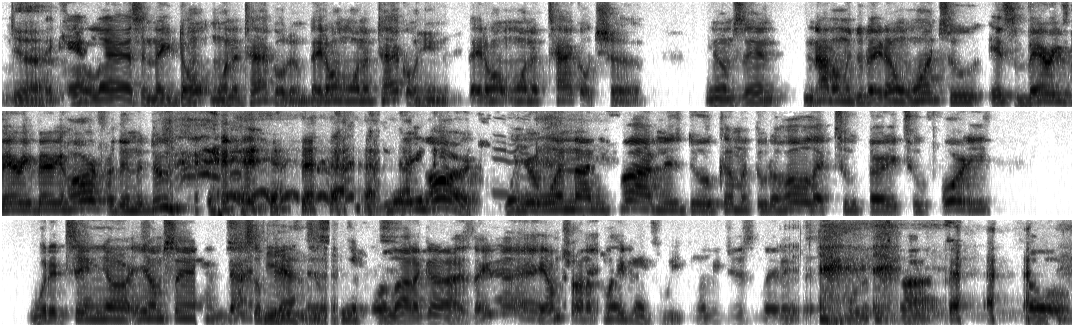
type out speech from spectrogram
Yeah, they can't last, and they don't want to tackle them. They don't want to tackle Henry. They don't want to tackle Chubb. You know what I'm saying? Not only do they don't want to, it's very, very, very hard for them to do that. very hard. When you're 195 and this dude coming through the hole at 230, 240 with a 10 yard, you know what I'm saying? That's a big yeah. decision for a lot of guys. They, hey, I'm trying to play next week. Let me just let it go to the side. So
